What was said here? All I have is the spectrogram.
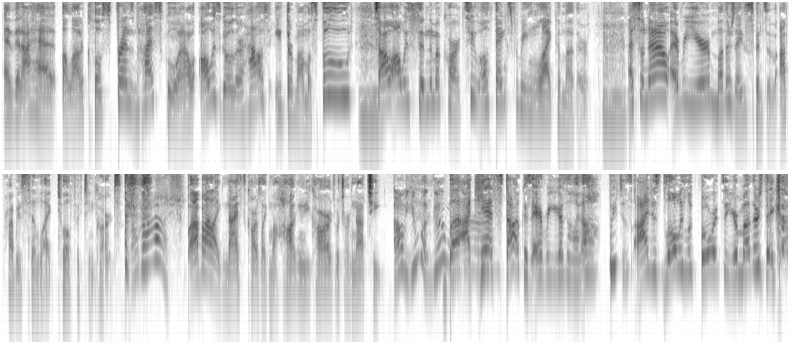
And then I had a lot of close friends in high school, and I would always go to their house and eat their mama's food. Mm-hmm. So I would always send them a card too. Oh, thanks for being like a mother. Mm-hmm. And so now every year, Mother's Day is expensive. I probably send like 12, 15 cards. Oh gosh. but I buy like nice cards, like mahogany cards, which are not cheap. Oh, you a good But one. I can't stop because every year they're like, oh, we just, I just always look forward to your Mother's Day card.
